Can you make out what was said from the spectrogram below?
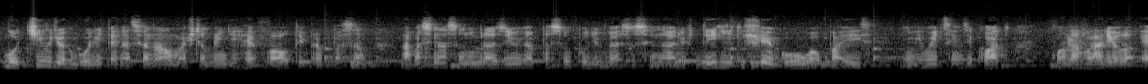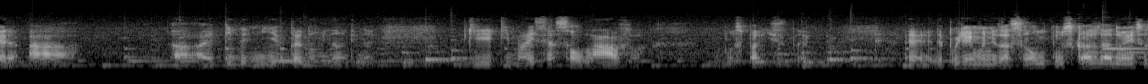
Motivo de orgulho internacional, mas também de revolta e preocupação, a vacinação no Brasil já passou por diversos cenários desde que chegou ao país em 1804, quando a varíola era a a, a epidemia predominante, né? Que, que mais se assolava no nosso país. Né? É, depois da imunização, os últimos casos da doença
